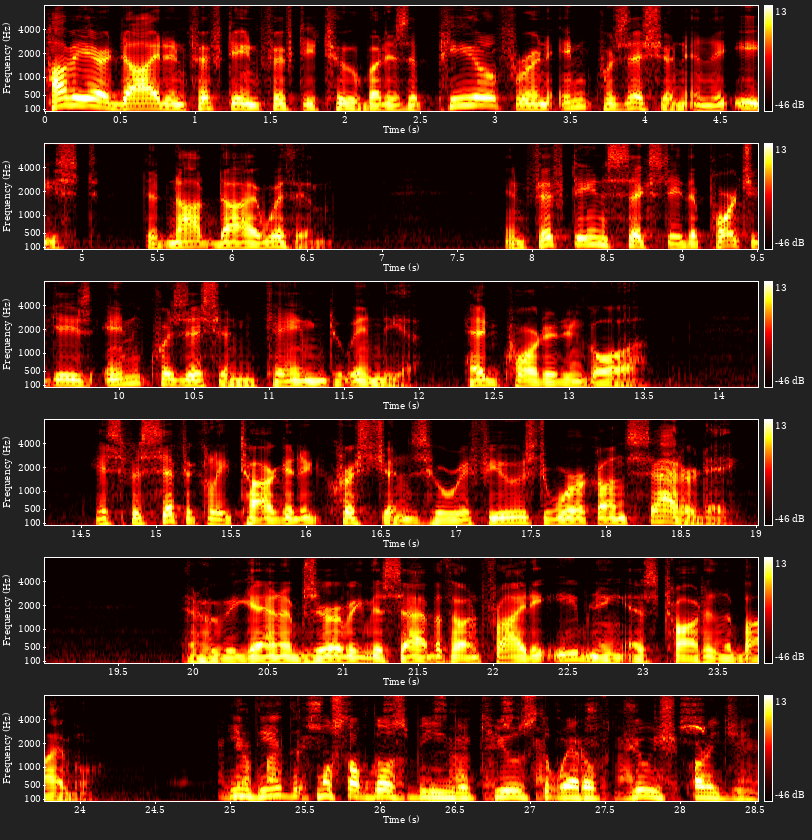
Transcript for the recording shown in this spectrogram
Javier died in 1552, but his appeal for an inquisition in the East did not die with him. In 1560, the Portuguese Inquisition came to India headquartered in Goa. It specifically targeted Christians who refused to work on Saturday and who began observing the Sabbath on Friday evening as taught in the Bible. Indeed, most of those being accused were of Jewish origin.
